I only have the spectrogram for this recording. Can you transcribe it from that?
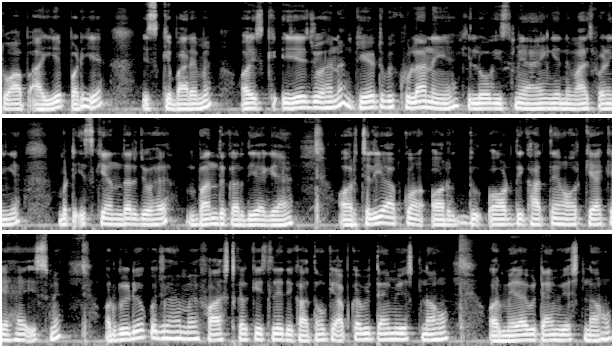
तो आप आइए पढ़िए इसके बारे में। और इसके ये जो है ना गेट भी खुला नहीं है कि लोग इसमें आएँगे नमाज़ पढ़ेंगे बट इसके अंदर जो है बंद कर दिया गया है। और चलिए आपको और और दिखाते हैं और क्या क्या है इसमें। और वीडियो को जो है मैं फास्ट करके इसलिए दिखाता हूँ कि आपका भी टाइम वेस्ट ना हो और मेरा भी टाइम वेस्ट ना हो।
